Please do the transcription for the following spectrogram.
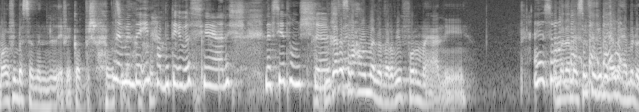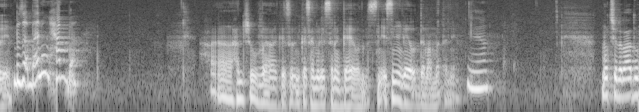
معروفين بس من ال FA Cup شوية. إحنا متضايقين حبتين بس يعني معلش. نفسيتهم مش نيوكاسل الصراحه هم اللي ضاربين فورمة يعني. هي الصراحه هم لما يصرفوا يجيبوا لعيبة هيعملوا إيه؟ بالظبط بقالهم حبة. هنشوف كاس هيعملوا إيه السنة الجاية ولا بس السنين الجاية قدام عامة يعني. الماتش اللي بعده؟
